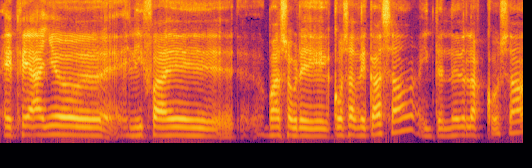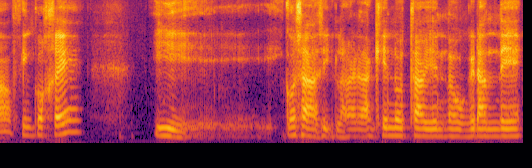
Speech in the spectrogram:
Este año eh, el IFA es- va sobre cosas de casa, Internet de las cosas, 5G y, y cosas así. La verdad es que no está viendo grandes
